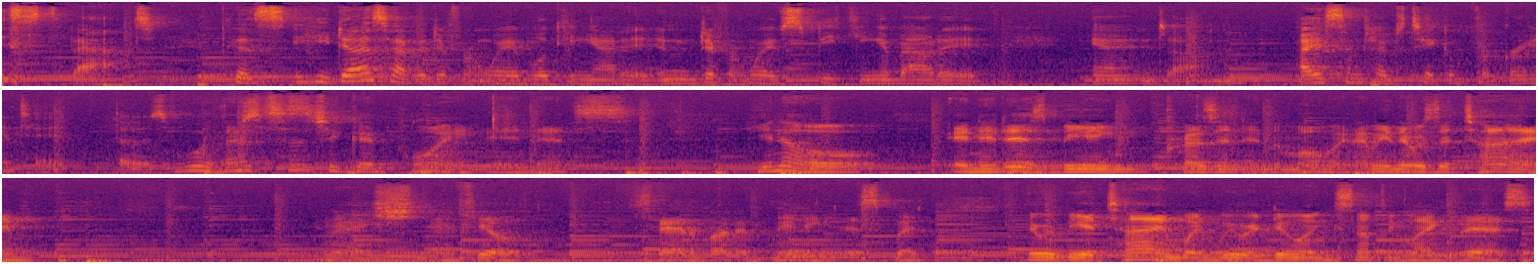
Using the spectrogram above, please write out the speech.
missed that. Because he does have a different way of looking at it and a different way of speaking about it. And um, I sometimes take them for granted, those Well, that's such a good point, and that's, you know, and it is being present in the moment. I mean, there was a time, and I, I feel sad about admitting this, but there would be a time when we were doing something like this,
